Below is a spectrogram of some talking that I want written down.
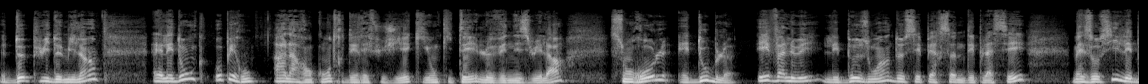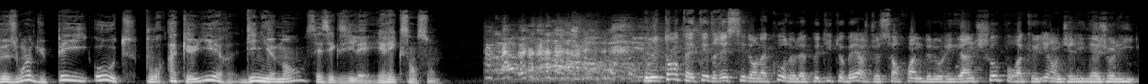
depuis 2001. Elle est donc au Pérou, à la rencontre des réfugiés qui ont quitté le Venezuela. Son rôle est double évaluer les besoins de ces personnes déplacées, mais aussi les besoins du pays hôte pour accueillir dignement ces exilés. Éric Sanson. Une tente a été dressée dans la cour de la petite auberge de San Juan de Lurigancho pour accueillir Angelina Jolie.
